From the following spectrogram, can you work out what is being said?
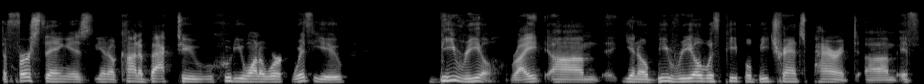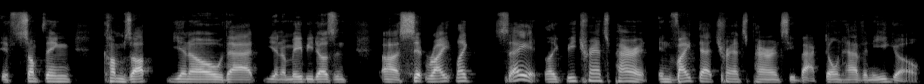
the first thing is, you know, kind of back to who do you want to work with you? be real right? Um, you know be real with people be transparent. Um, if if something comes up you know that you know maybe doesn't uh, sit right like say it like be transparent. Invite that transparency back. Don't have an ego.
